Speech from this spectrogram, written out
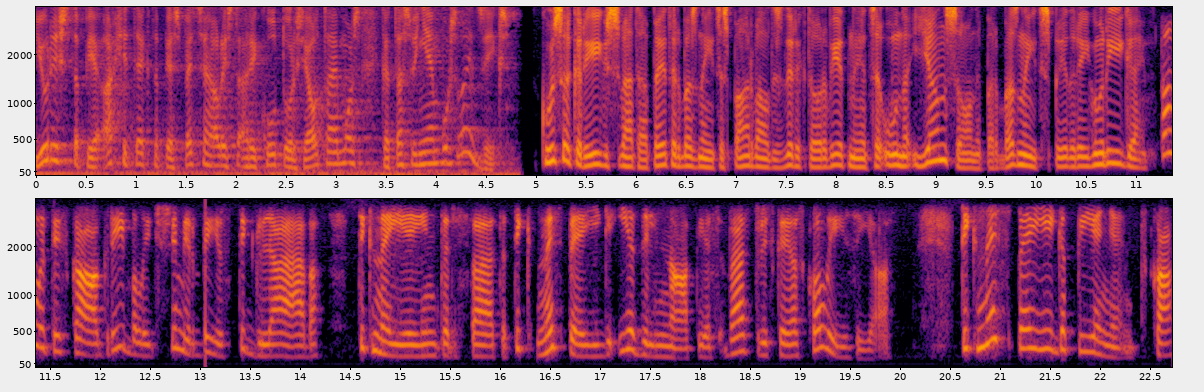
jurista, pie arhitekta, pie speciālista arī kultūras jautājumos, ka tas viņiem būs vajadzīgs? Ko saka Rīgas Svētā Pētera baznīcas pārvaldes direktora vietniece Una Jansone par baznīcas piedarīgumu Rīgai? Politiskā grība līdz šim ir bijusi tik gļēva, tik neieinteresēta, tik nespējīga iedziļināties vēsturiskajās kolīzijās, tik nespējīga pieņemt, ka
